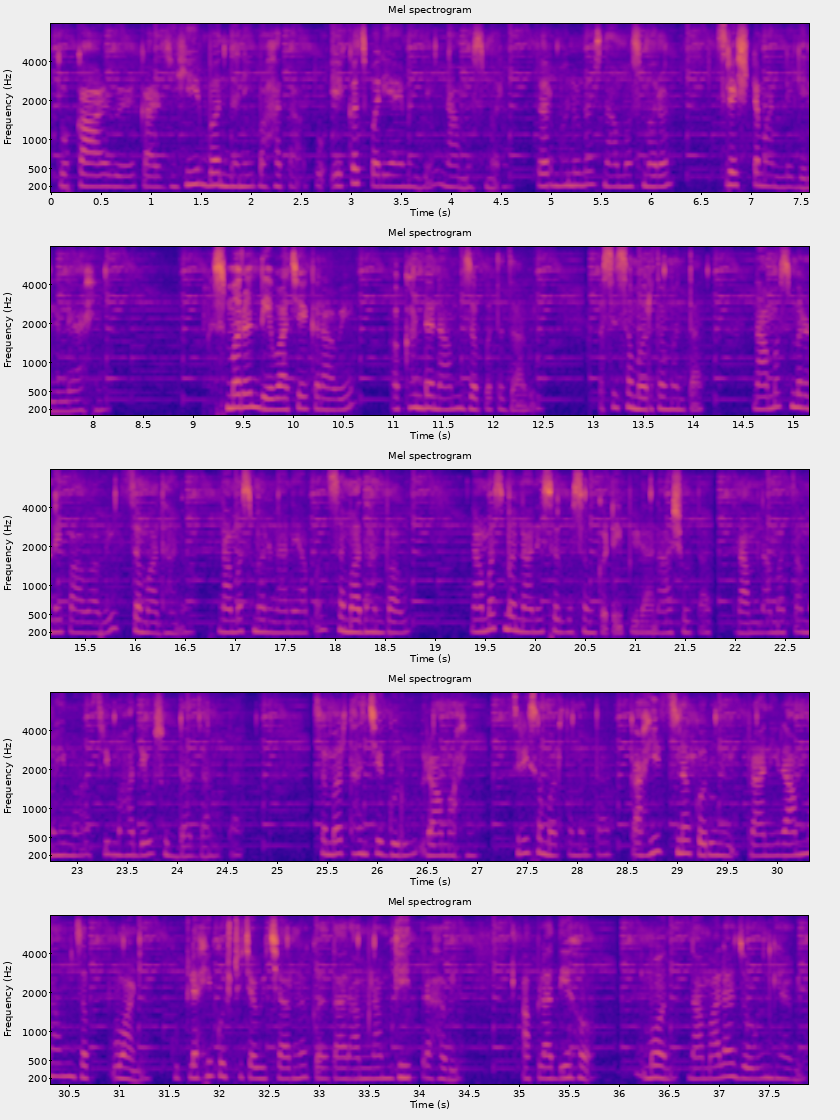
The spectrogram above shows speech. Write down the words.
तो काळ वेळ काळजी ही बंधने पाहता तो एकच पर्याय म्हणजे नामस्मरण. तर म्हणूनच नामस्मरण श्रेष्ठ मानले गेलेले आहे. स्मरण देवाचे करावे अखंड नाम जपत जावे असे समर्थ म्हणतात. नामस्मरणे पावावे समाधान. नामस्मरणाने आपण समाधान पाहू नामस्मरणाने सर्व संकटे पीडा नाश होतात. रामनामाचा महिमा श्री महादेवसुद्धा जाणतात. समर्थांचे गुरु राम आहे. श्री समर्थ म्हणतात काहीच न करून प्राणी रामनाम जपवाणी. कुठल्याही गोष्टीचा विचार न करता रामनाम घेत राहावे. आपला देह मन नामाला जोडून घ्यावे.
